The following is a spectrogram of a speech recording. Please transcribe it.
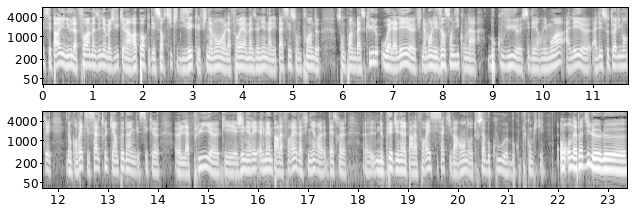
Et c'est pareil au niveau de la forêt amazonienne. Moi, j'ai vu qu'il y avait un rapport qui était sorti qui disait que finalement, euh, la forêt amazonienne allait passer son point de, son point de bascule, où elle allait, euh, finalement, les incendies qu'on a beaucoup vus euh, ces derniers mois allaient, euh, allaient s'auto-alimenter. Donc, en fait, c'est ça le truc qui est un peu dingue. C'est que euh, la pluie euh, qui est générée elle-même par la forêt va finir d'être, euh, ne plus être générée par la forêt. Et c'est ça qui va rendre tout ça beaucoup, euh, beaucoup plus compliqué. on on n'a pas dit le, le-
